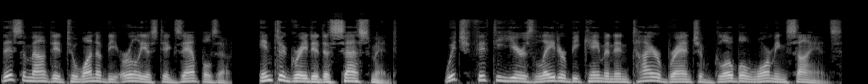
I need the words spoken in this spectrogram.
This amounted to one of the earliest examples of integrated assessment, which 50 years later became an entire branch of global warming science.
